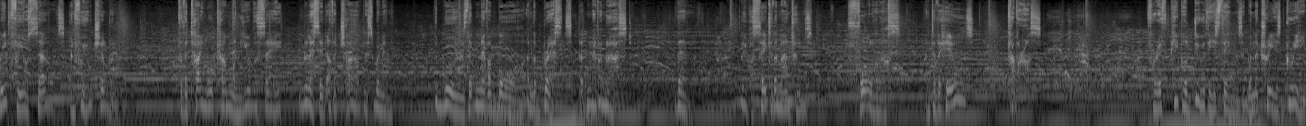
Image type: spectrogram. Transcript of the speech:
Weep for yourselves and for your children. For the time will come when you will say, Blessed are the childless women, the wombs that never bore and the breasts that never nursed. Then they will say to the mountains, Fall on us, and to the hills, Cover us. For if people do these things when the tree is green,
